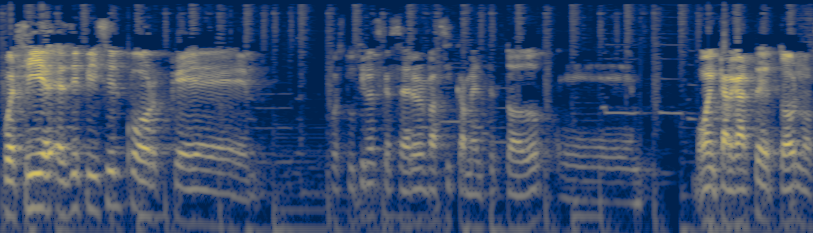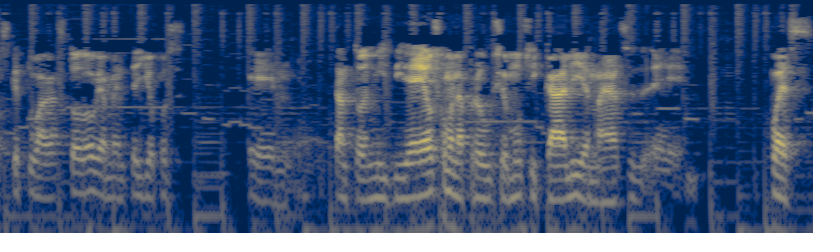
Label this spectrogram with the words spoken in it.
Pues sí, es difícil porque pues tú tienes que hacer básicamente todo eh, o encargarte de todo, no es que tú hagas todo, obviamente yo pues tanto en mis videos como en la producción musical y demás, eh, pues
